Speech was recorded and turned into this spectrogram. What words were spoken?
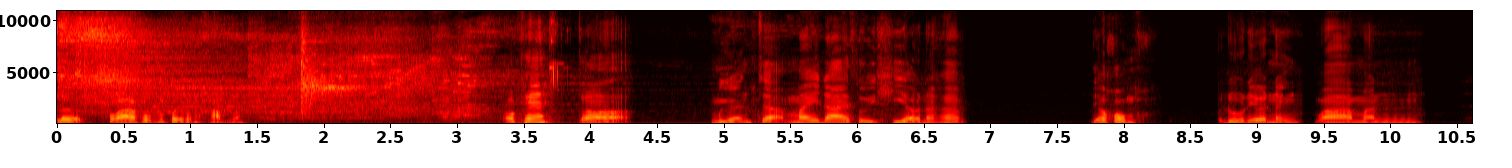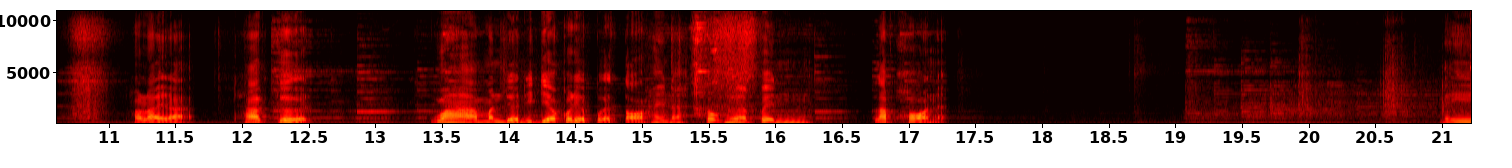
เลิก เพราะว่าผมมันเปิดขำๆเนาะ โอเค ก็เหมือนจะไม่ได้ซุยเคียวนะครับ เดี๋ยวผมดูนิดนึงว่ามัน ท่าไหร่ละ ถ้าเกิดว่ามันเหลือนิดเดียวก็เดี๋ยวเปิดต่อให้นะ ตรงที่มันเป็นรับพรอะ นี่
